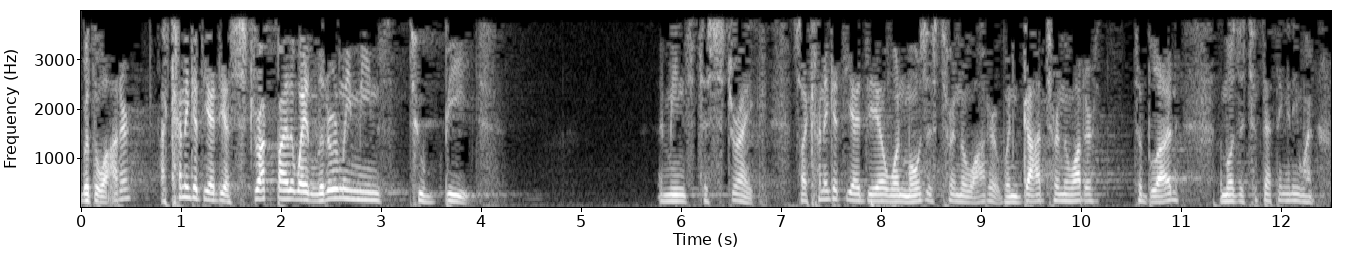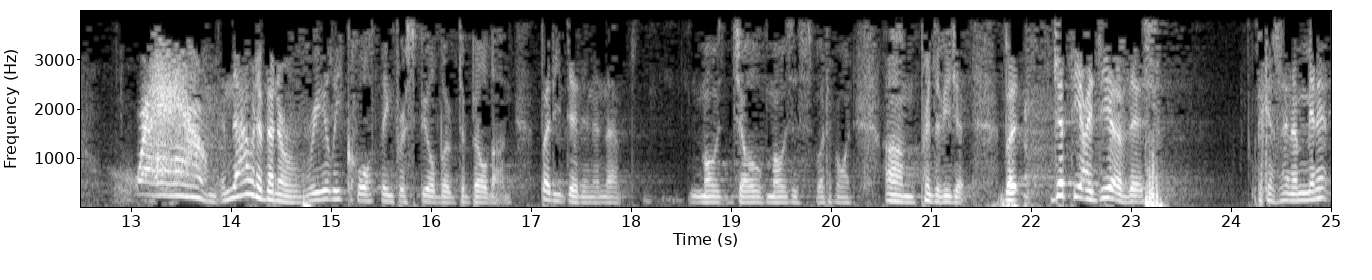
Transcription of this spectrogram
With the water? I kind of get the idea. Struck, by the way, literally means to beat. It means to strike. So I kind of get the idea when Moses turned the water, when God turned the water to blood, Moses took that thing and he went, wham! And that would have been a really cool thing for Spielberg to build on. But he didn't in that Mo- Job, Moses, whatever one, um, Prince of Egypt. But get the idea of this, because in a minute,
